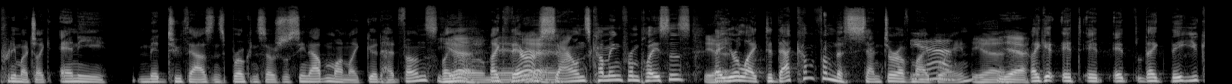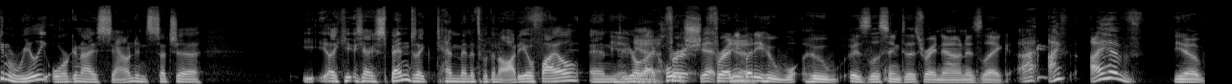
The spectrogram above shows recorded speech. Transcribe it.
pretty much like any mid 2000s broken social scene album on like good headphones like Yeah. Oh, like man. there Yeah. are sounds coming from places Yeah. that you're like did that come from the center of my brain yeah Yeah. like it it it, it like they you can really organize sound in such a y- like you, you spend like 10 minutes with an audio file and you're Yeah. like holy for, shit For anybody who who is listening to this right now and is like, I I've, I have you know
